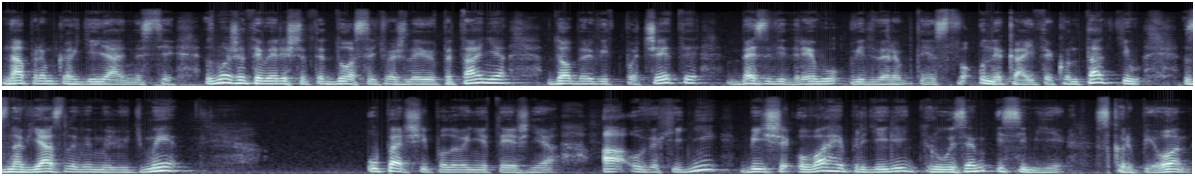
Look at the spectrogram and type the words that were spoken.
напрямках діяльності. Зможете вирішити досить важливі питання, добре відпочити без відриву від виробництва. Уникайте контактів з нав'язливими людьми у першій половині тижня, а у вихідні більше уваги приділіть друзям і сім'ї. Скорпіон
